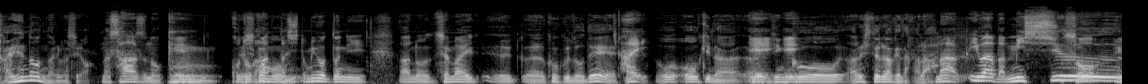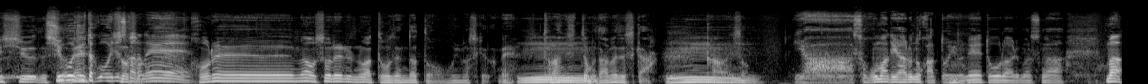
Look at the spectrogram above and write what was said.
大変なことになりますよ。まあ、SARS の件、うん、ことがあったし見事にあの狭い国土で、はい、大きな人口をあれしてるわけだから、まあ、いわば密集密集です、ね、集合住宅多いですからね。これが恐れるのは当然だと思いますけどね。トランジットもだめですか。かわいそう。いやそこまでやるのかというね、ところありますが、まあ、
